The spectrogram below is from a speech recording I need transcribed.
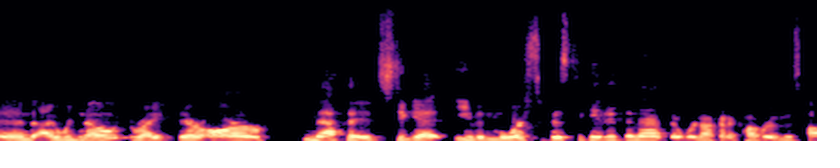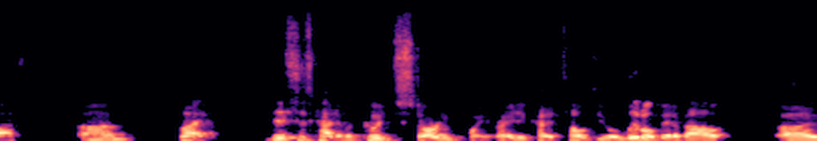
and I would note, right, there are methods to get even more sophisticated than that that we're not going to cover in this class. Um, but this is kind of a good starting point, right? It kind of tells you a little bit about uh,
